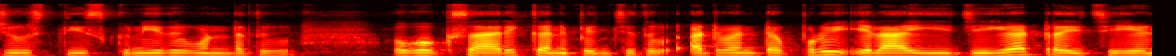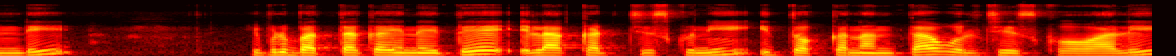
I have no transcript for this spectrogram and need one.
జ్యూస్ తీసుకునేది ఉండదు ఒక్కొక్కసారి కనిపించదు. అటువంటప్పుడు ఇలా ఈజీగా ట్రై చేయండి. ఇప్పుడు బత్తాకాయనైతే ఇలా కట్ చేసుకుని ఈ తొక్కనంతా ఒలిచేసుకోవాలి.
